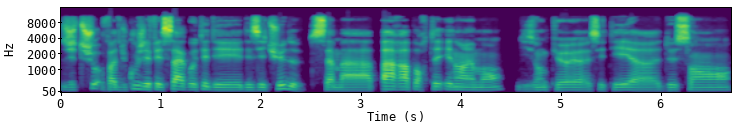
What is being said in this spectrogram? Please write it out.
j'ai toujours, enfin, du coup, j'ai fait ça à côté des, des études. Ça m'a pas rapporté énormément. Disons que c'était euh, 200,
